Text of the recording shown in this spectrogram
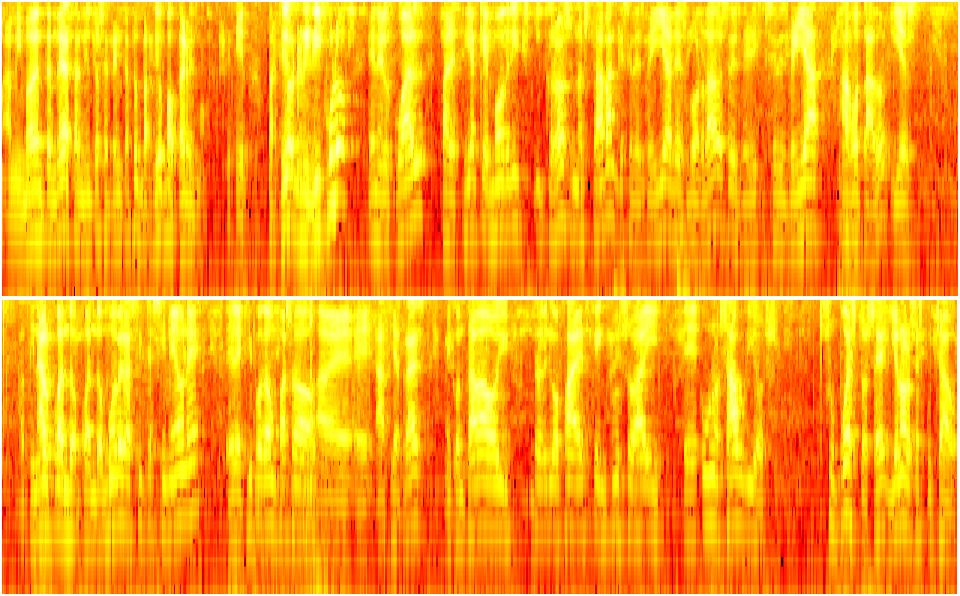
a mi modo de entender, hasta el minuto 70 hace un partido paupérrimo. Es decir, un partido ridículo en el cual parecía que Modric y Cross no estaban, que se les veía desbordados, se les, se les veía agotado. Y es, al final, cuando, cuando mueve las fichas Simeone, el equipo da un paso eh, hacia atrás. Me contaba hoy Rodrigo Fáez que incluso hay unos audios supuestos, yo no los he escuchado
